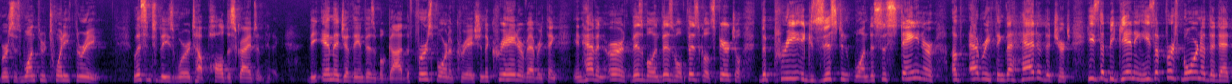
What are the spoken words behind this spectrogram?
verses 1 through 23. Listen to these words, how Paul describes them the image of the invisible God, the firstborn of creation, the creator of everything in heaven, earth, visible, invisible, physical, spiritual, the pre existent one, the sustainer of everything, the head of the church. He's the beginning, he's the firstborn of the dead.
